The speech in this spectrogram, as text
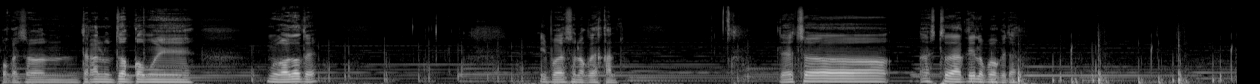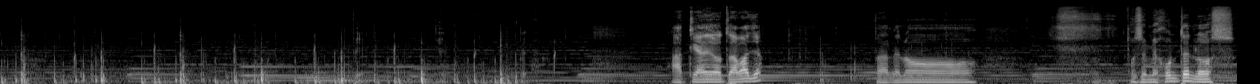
porque son. tengan un tronco muy. muy godote. Y por eso no crezcan. De hecho, esto de aquí lo puedo quitar. Hay otra valla. Para que no. Pues se me junten los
